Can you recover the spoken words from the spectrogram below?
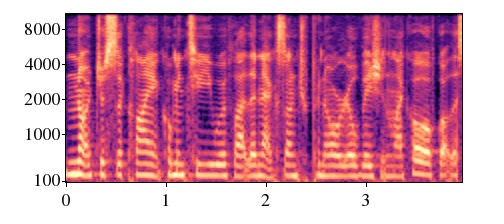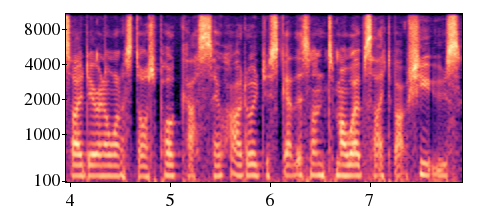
not just the client coming to you with like the next entrepreneurial vision, like, oh, I've got this idea and I want to start a podcast. So how do I just get this onto my website about shoes?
